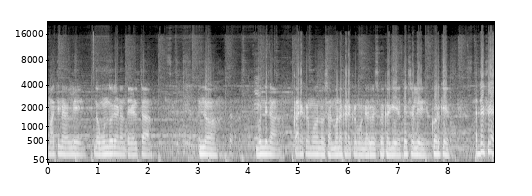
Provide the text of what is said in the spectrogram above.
ಮಾತಿನಲ್ಲಿ ನಾವು ಮುಂದುವರಿಯೋಣ ಅಂತ ಹೇಳ್ತಾ ಇನ್ನು ಮುಂದಿನ ಕಾರ್ಯಕ್ರಮವನ್ನು ಸನ್ಮಾನ ಕಾರ್ಯಕ್ರಮವನ್ನು ನೆರವೇರಿಸಬೇಕಾಗಿ ಅಧ್ಯಕ್ಷರಲ್ಲಿ ಕೋರಿಕೆ. ಅಧ್ಯಕ್ಷರೇ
